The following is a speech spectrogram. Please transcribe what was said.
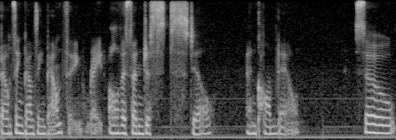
bouncing, bouncing, bouncing, right? All of a sudden just still and calm down. So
